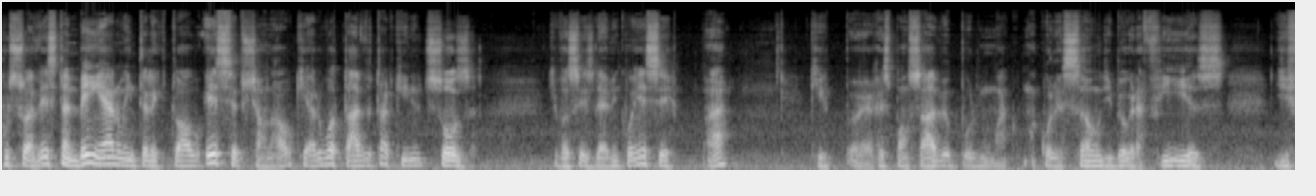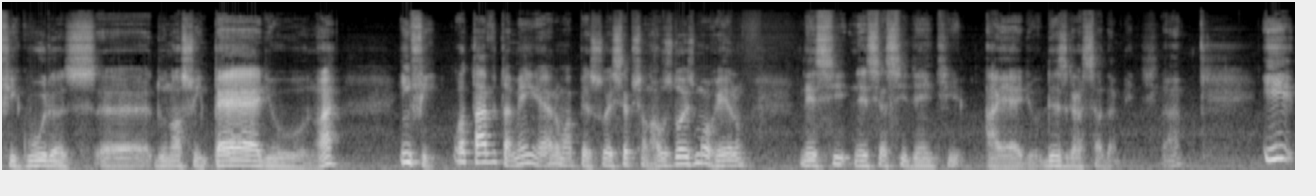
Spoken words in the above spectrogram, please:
por sua vez, também era um intelectual excepcional, que era o Otávio Tarquínio de Souza, que vocês devem conhecer. Tá? que é responsável por uma, uma coleção de biografias de figuras é, do nosso império, não é? Enfim, Otávio também era uma pessoa excepcional. Os dois morreram nesse, nesse acidente aéreo, desgraçadamente. Tá? E,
